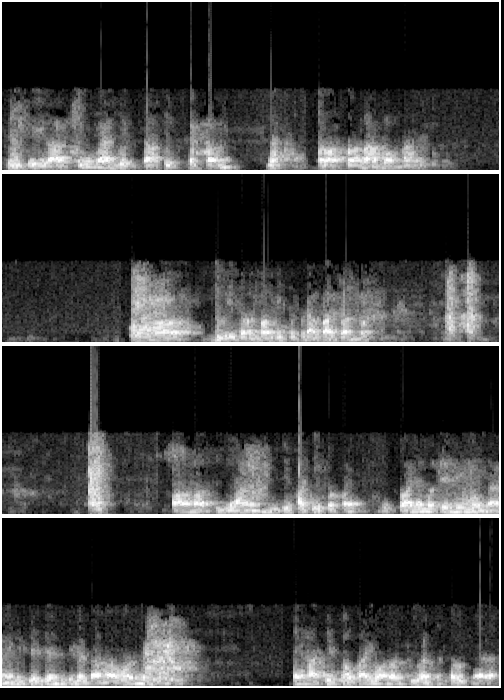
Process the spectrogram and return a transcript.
berperilaku nganggur tetapi kehem. Nah, rasa namun baik. Oh, duit contoh itu berapa contoh? Ono yang di hati sokai. Soalnya mesti bingung kan, ini kejadian di kata lawan. Yang hati sokai ono dua bersaudara.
